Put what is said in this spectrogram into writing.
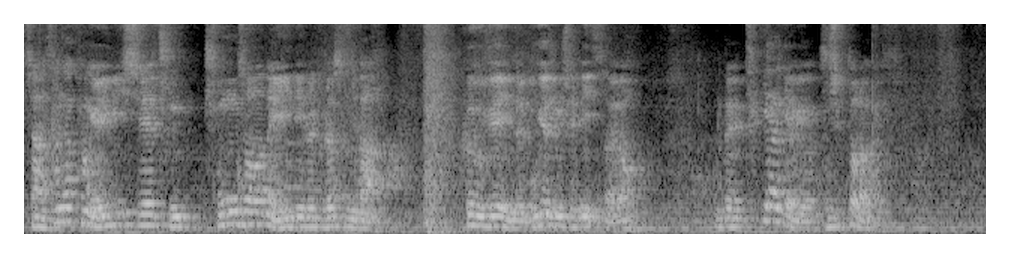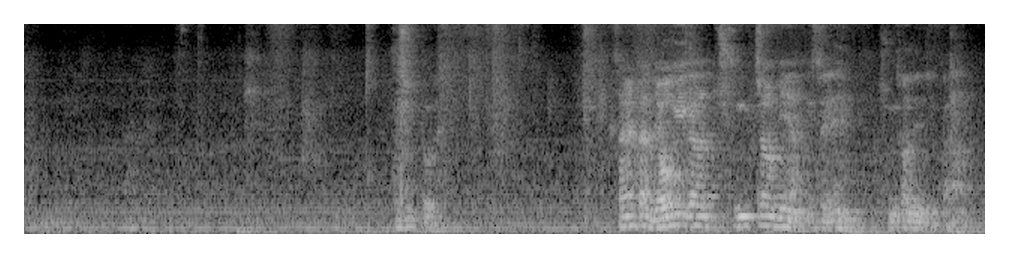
자, 삼각형 ABC의 중, 중선 AD를 그렸습니다. 그 위에 이제 무게중심이 있어요. 근데 특이하게 여기가 90도라고 했어요. 90도. 자, 일단 여기가 중점이야, 그치? 중선이니까.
